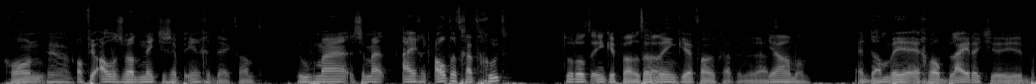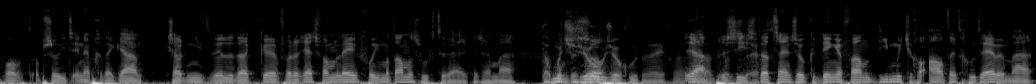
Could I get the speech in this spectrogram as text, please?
Gewoon Ja. of je alles wel netjes hebt ingedekt. Want er hoeft maar, zeg maar, eigenlijk altijd gaat het goed. Totdat het één keer fout Tot het gaat. één keer fout gaat, inderdaad. Ja, man. En dan ben je echt wel blij dat je bijvoorbeeld op zoiets in hebt gedekt. Ja, ik zou niet willen dat ik eh, voor de rest van mijn leven voor iemand anders hoef te werken, zeg maar. Dat moet je dus sowieso goed regelen. Ja, dat precies. echt- Dat zijn zulke dingen van, die moet je gewoon altijd goed hebben. Maar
